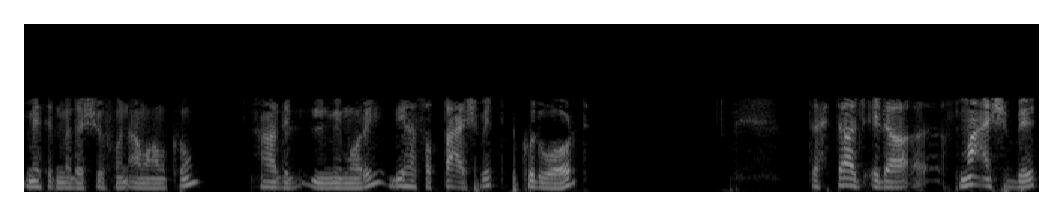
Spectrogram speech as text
مثل ما تشوفون أمامكم هذه ال memory بها 16 bit بكل word تحتاج إلى 12 bit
